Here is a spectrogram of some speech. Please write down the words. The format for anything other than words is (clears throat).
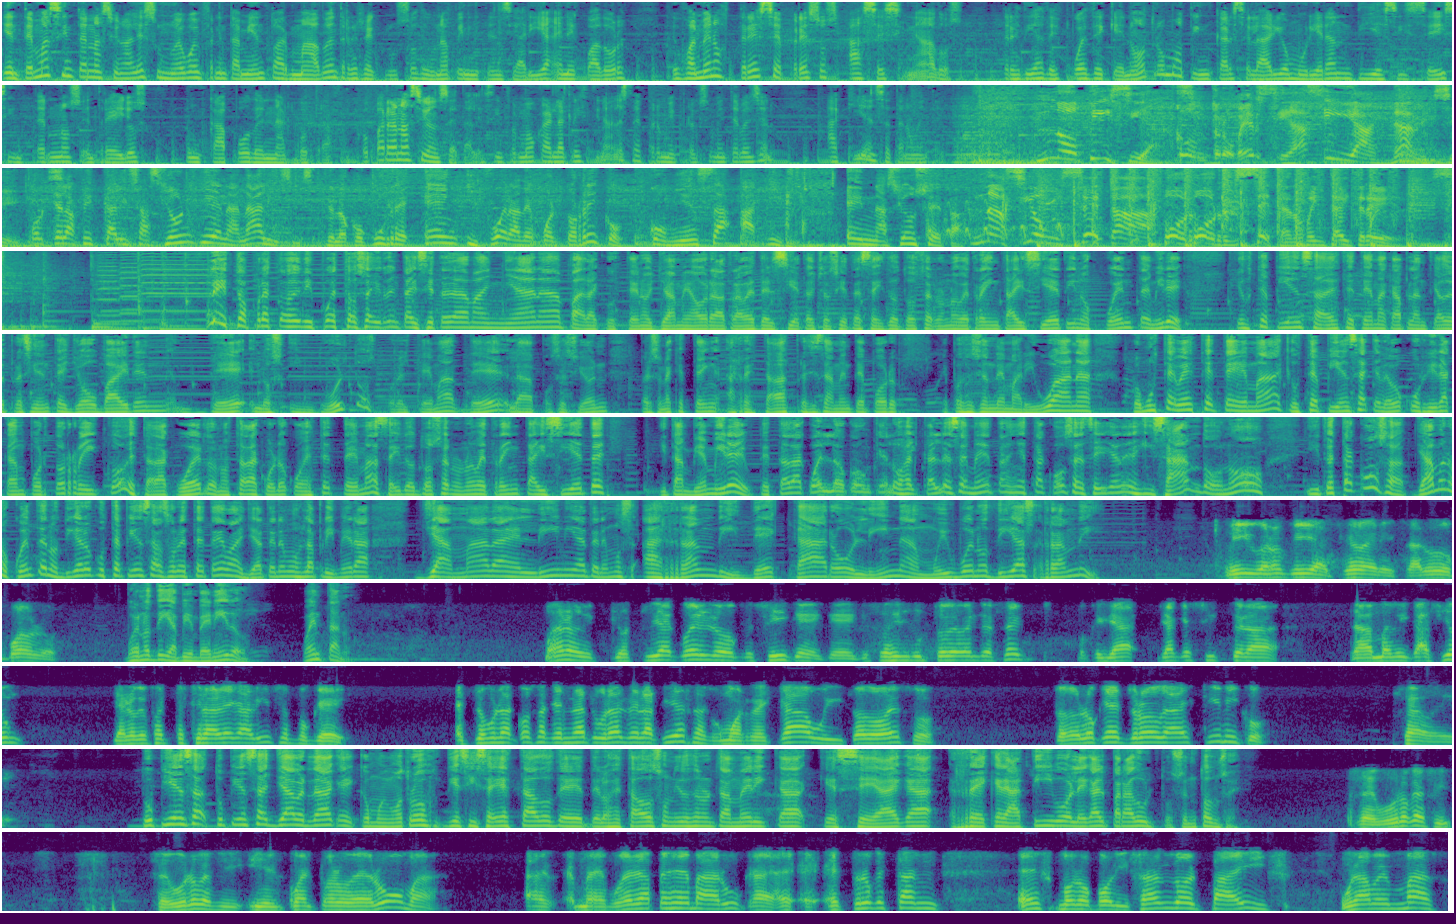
Y en temas internacionales, un nuevo enfrentamiento armado entre reclusos de una penitenciaría en Ecuador dejó al menos 13 presos asesinados, tres días después de que en otro motín carcelario murieran 16 internos, entre ellos un capo del narcotráfico. Para Nación Z, les informó Carla Cristina. Les espero mi próxima intervención aquí en Z93. Noticias, controversias y análisis. Porque la fiscalización y el análisis de lo que ocurre en y fuera de Puerto Rico comienza aquí en Nación Z. Nación Z por, por Z93. Listos, prestos y dispuestos, 6.37 de la mañana, para que usted nos llame ahora a través del 787-622-0937 y nos cuente, mire, ¿qué usted piensa de este tema que ha planteado el presidente Joe Biden de los indultos por el tema de la posesión, personas que estén arrestadas precisamente por eh, posesión de marihuana? ¿Cómo usted ve este tema? ¿Qué usted piensa que debe ocurrir acá en Puerto Rico? ¿Está de acuerdo o no está de acuerdo con este tema? 622-0937. Y también, mire, ¿usted está de acuerdo con que los alcaldes se metan en esta cosa, se sigan energizando o no? Y toda esta cosa, llámenos, cuéntenos, diga lo que usted piensa sobre este tema. Ya tenemos la primera llamada en línea. Tenemos a Randy de Carolina. Muy buenos días, Randy. Sí, buenos días, chévere. Saludos, pueblo. Buenos días, bienvenido. Cuéntanos. Bueno, yo estoy de acuerdo que sí, que, que, que esos indultos deben de ser, porque ya ya que existe la, la medicación, ya lo que falta es que la legalicen, porque esto es una cosa que es natural de la tierra, como el recao y todo eso. Todo lo que es droga es químico, ¿sabes? ¿Tú piensas, tú piensas ya, verdad, que como en otros 16 estados de, de los Estados Unidos de Norteamérica, que se haga recreativo legal para adultos, entonces? Seguro que sí. Seguro que sí. Y en cuanto a lo de Luma, eh, me vuelve a peje maruca. Eh, eh, Esto es lo que están es monopolizando el país una vez más.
